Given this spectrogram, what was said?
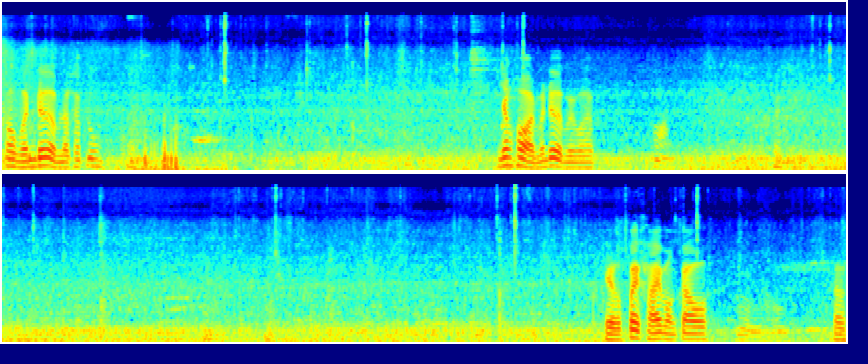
เอาเหมือนเดิมนะครับลุง ยังหอนเหมือนเดิมไหมวะครับห่อนเดี๋ยวไปขายของเก่าแม่นครับ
